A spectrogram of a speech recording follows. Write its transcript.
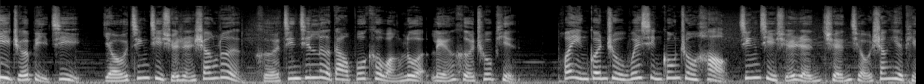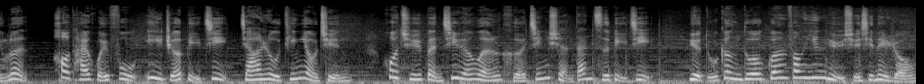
译者笔记由《经济学人》商论和津津乐道播客网络联合出品。欢迎关注微信公众号“经济学人全球商业评论”，后台回复“译者笔记”加入听友群，获取本期原文和精选单词笔记，阅读更多官方英语学习内容，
